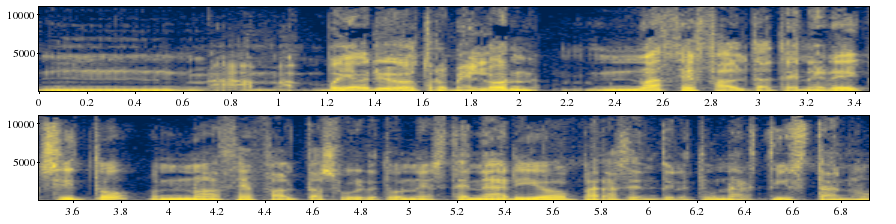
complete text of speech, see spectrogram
voy a abrir otro melón. No hace falta tener éxito, no hace falta subirte a un escenario para sentirte un artista, ¿no?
